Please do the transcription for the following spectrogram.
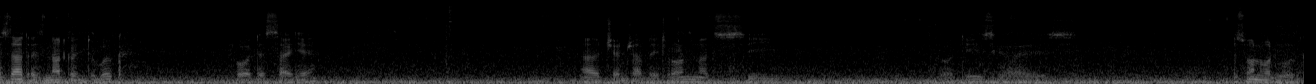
Guess that is not going to work for this side here. I'll change that later on. Let's see. For these guys. This one would work.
